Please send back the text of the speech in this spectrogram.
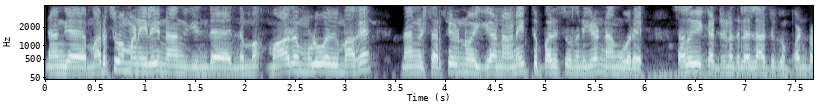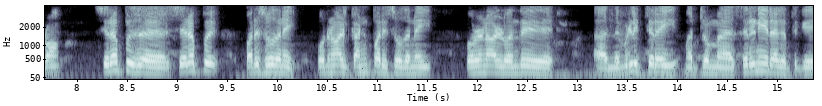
நாங்கள் மருத்துவமனையிலே நாங்கள் இந்த இந்த மா- மாதம் முழுவதுமாக நாங்கள் சர்க்கரை நோய்க்கான அனைத்து பரிசோதனைகளும் நாங்கள் ஒரு சலுகை கட்டணத்தில் எல்லாத்துக்கும் பண்ணுறோம் சிறப்பு ச- சிறப்பு பரிசோதனை ஒரு நாள் கண் பரிசோதனை ஒரு நாள் வந்து அந்த விழித்திரை மற்றும் சிறுநீரகத்துக்கு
